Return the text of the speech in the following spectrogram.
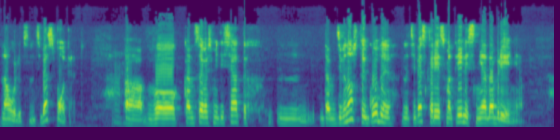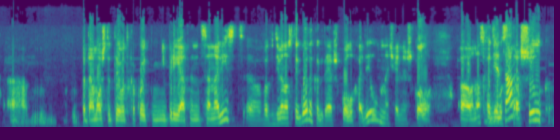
на улице, на тебя смотрят. Uh-huh. В конце 80-х, да, в 90-е годы на тебя скорее смотрели с неодобрением. А, потому что ты вот какой-то неприятный националист. Э, вот в 90-е годы, когда я в школу ходил, в начальную школу, э, у нас Где ходила там? страшилка.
